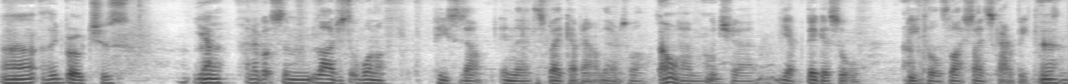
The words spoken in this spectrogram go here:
Uh, are they brooches? Yeah, Yeah. and I've got some larger sort of one-off pieces out in the display cabinet out there as well. Oh, um, oh. which are yeah bigger sort of beetles, life-size scarab beetles. Yeah.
